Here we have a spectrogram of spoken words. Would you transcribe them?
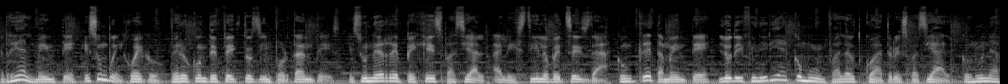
Realmente es un buen juego, pero con defectos importantes. Es un RPG espacial al estilo Bethesda. Concretamente, lo definiría como un Fallout 4 espacial, con una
